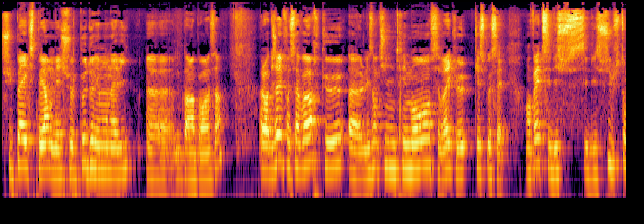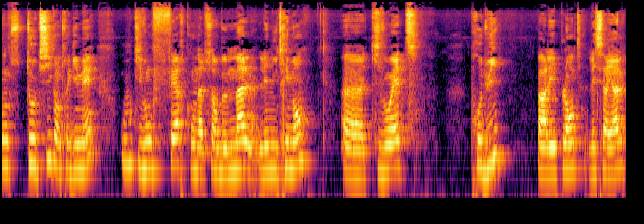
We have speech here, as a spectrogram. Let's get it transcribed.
je suis pas expert, mais je peux donner mon avis par rapport à ça. Alors déjà, il faut savoir que les antinutriments, c'est vrai que qu'est-ce que c'est? En fait, c'est des, des substances toxiques entre guillemets ou qui vont faire qu'on absorbe mal les nutriments euh, qui vont être produits par les plantes, les céréales,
